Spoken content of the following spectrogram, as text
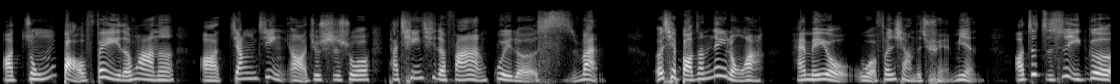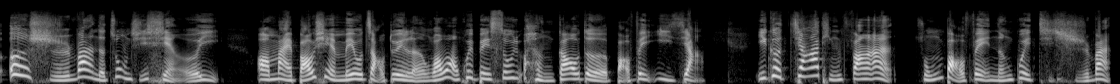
啊，总保费的话呢，啊，将近啊，就是说他亲戚的方案贵了十万，而且保障内容啊还没有我分享的全面，啊，这只是一个二十万的重疾险而已，啊，买保险没有找对人，往往会被收很高的保费溢价。一个家庭方案总保费能贵几十万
